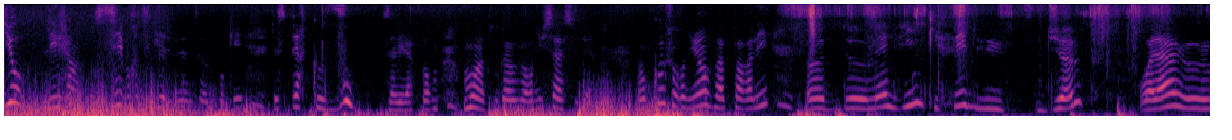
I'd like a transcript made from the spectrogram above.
Yo les gens, c'est Bratiquel ok J'espère que vous, avez la forme. Moi en tout cas aujourd'hui ça va super. Donc aujourd'hui on va parler euh, de Melvin qui fait du jump. Voilà, euh,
